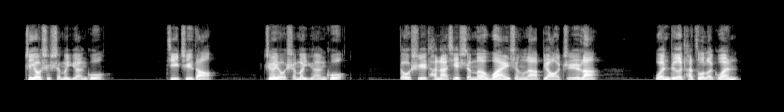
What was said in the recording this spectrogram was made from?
这又是什么缘故？”既知道，这有什么缘故？都是他那些什么外甥了、表侄了，闻得他做了官，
